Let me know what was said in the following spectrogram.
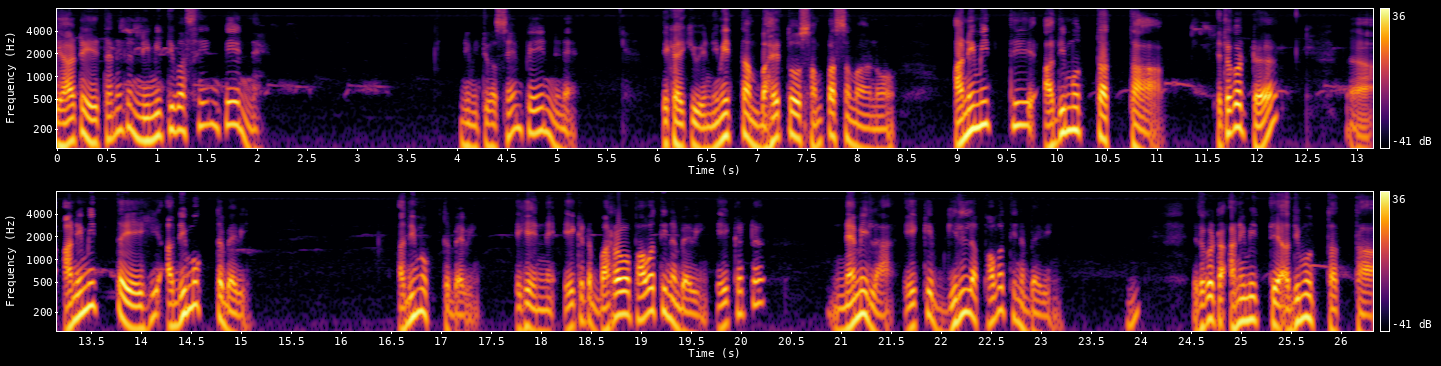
එයාට ඒ තැනක නිමිති වශයෙන් පේන්නේ නිමිති වශයෙන් පේන්නේ නැහැ. ඒකයි කිව්වේ නිමිත්තම් බහෙතෝ සම්පස්සමානෝ අනිමිත්තේ අදිමුත්තත්තා. එතකොට අනිමිත්තයේහි අදිමුක්ත බැවින් අදිමුක්ත බැවින්. ඒ කියන්නේ ඒකට බරව පවතින බැවින්. ඒකට නැමිලා ඒකේ ගිල්ල පවතින බැවින්. එතකොට අනිමිත්‍ය අදිමුත්තත්තා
